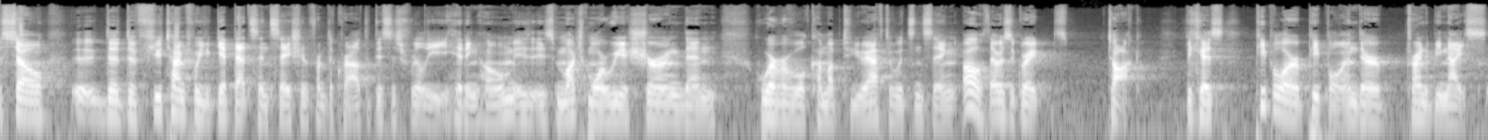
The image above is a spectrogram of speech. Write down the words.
So uh, the the few times where you get that sensation from the crowd that this is really hitting home is, is much more reassuring than whoever will come up to you afterwards and saying, "Oh, that was a great talk," because people are people and they're trying to be nice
